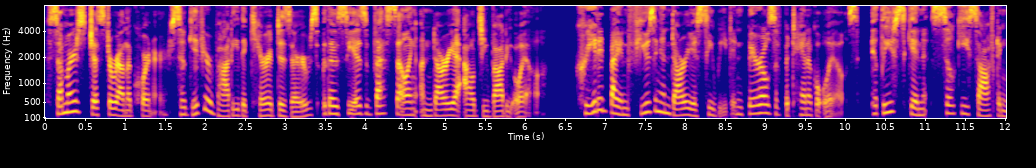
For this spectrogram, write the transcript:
Summer's just around the corner, so give your body the care it deserves with Osea's best-selling Undaria algae body oil. Created by infusing Undaria seaweed in barrels of botanical oils, it leaves skin silky soft and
